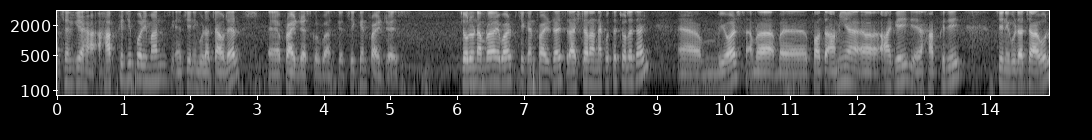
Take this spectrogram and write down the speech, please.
আছেন কি হাফ কেজি পরিমাণ চিনি গুঁড়া চাউলের ফ্রাইড রাইস করব আজকে চিকেন ফ্রাইড রাইস চলুন আমরা এবার চিকেন ফ্রাইড রাইস রাইসটা রান্না করতে চলে যাই। ভিওয়ার্স আমরা আমি আগেই হাফ কেজি চিনি গুঁড়া চাউল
